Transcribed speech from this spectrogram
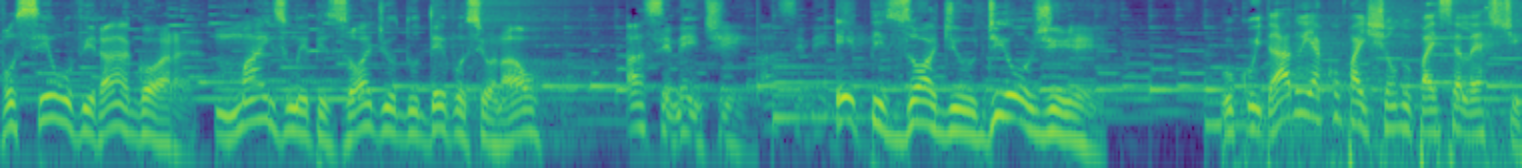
Você ouvirá agora mais um episódio do devocional A Semente. Episódio de hoje. O cuidado e a compaixão do Pai Celeste,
